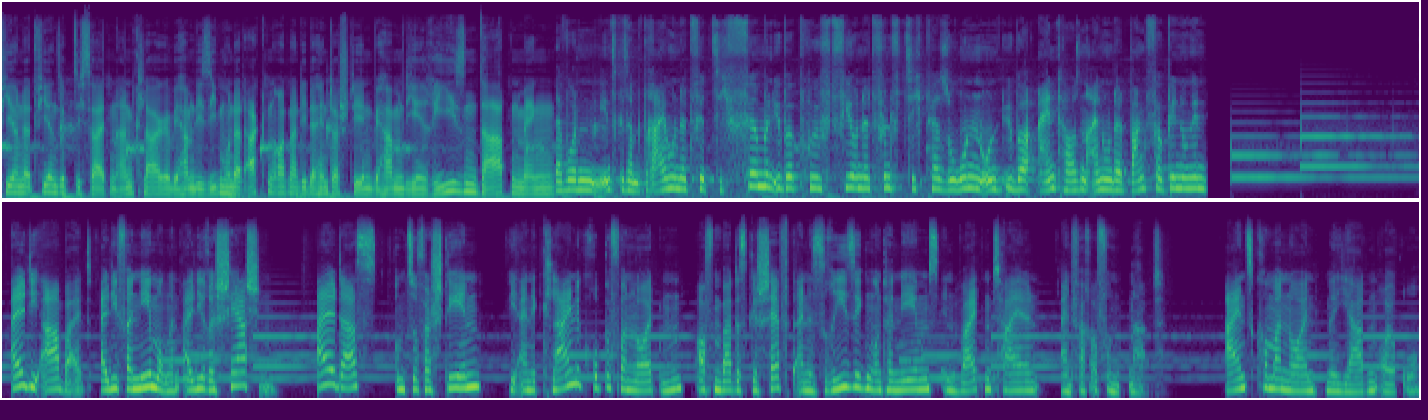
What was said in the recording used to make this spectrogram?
474 Seiten Anklage, wir haben die 700 Aktenordner, die dahinter stehen, wir haben die riesen Datenmengen. Da wurden insgesamt 340 Firmen überprüft, 450 Personen und über 1100 Bankverbindungen. All die Arbeit, all die Vernehmungen, all die Recherchen, all das, um zu verstehen, wie eine kleine Gruppe von Leuten offenbar das Geschäft eines riesigen Unternehmens in weiten Teilen einfach erfunden hat. 1,9 Milliarden Euro.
